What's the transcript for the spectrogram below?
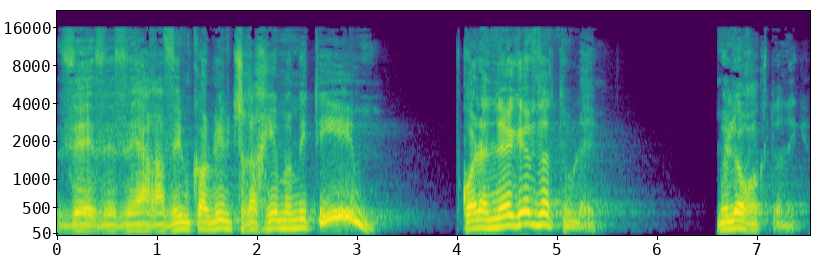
וערבים מקבלים צרכים אמיתיים. כל הנגב נתנו להם, ולא רק את הנגב.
